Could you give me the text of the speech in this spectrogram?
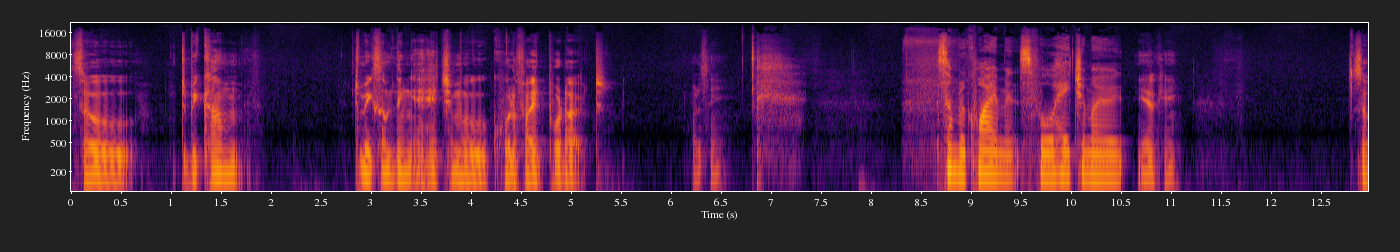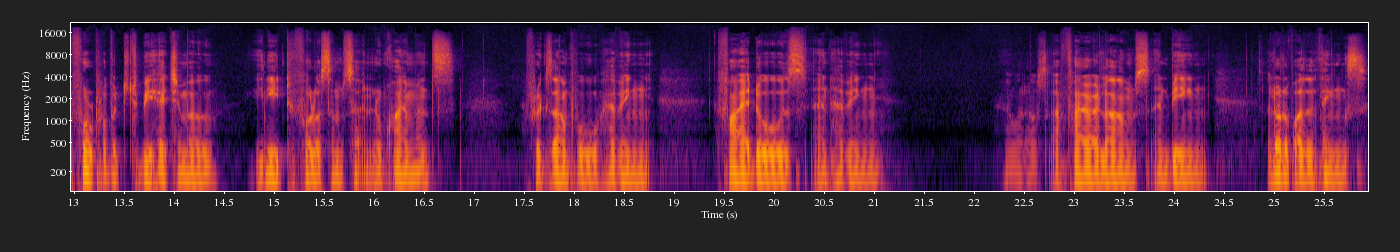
So to become to make something a HMO qualified product what is he? Some requirements for HMO. Yeah, okay. So for a property to be HMO, you need to follow some certain requirements. For example, having fire doors and having uh, what else? Uh, fire alarms and being a lot of other things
